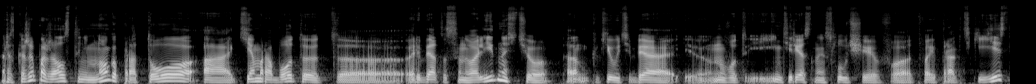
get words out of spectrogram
Расскажи, пожалуйста, немного про то, а кем работают э, ребята с инвалидностью, да, какие у тебя э, ну, вот, интересные случаи в твоей практике есть,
